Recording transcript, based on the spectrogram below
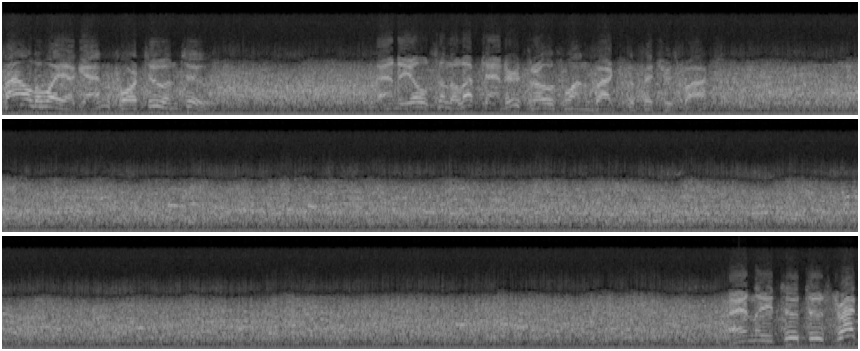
fouled away again for two and two. Olson, the left-hander, throws one back to the pitcher's box. And the 2-2 stretch.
